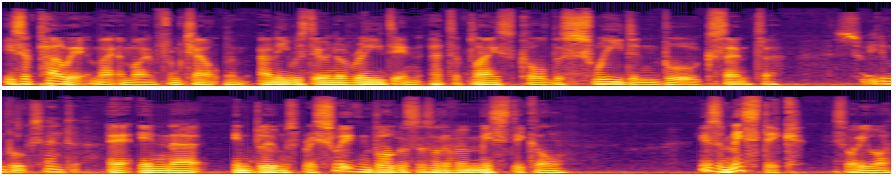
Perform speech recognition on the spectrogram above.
he's a poet, a mate of mine from Cheltenham, and he was doing a reading at a place called the Swedenborg Centre Swedenborg Centre. in uh, in Bloomsbury. Swedenborg was a sort of a mystical. He was a mystic, is what he was.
